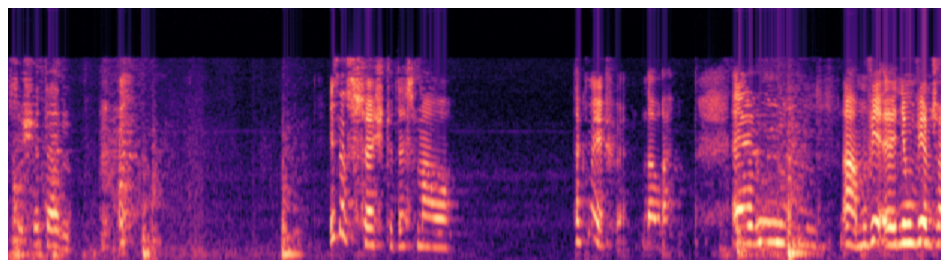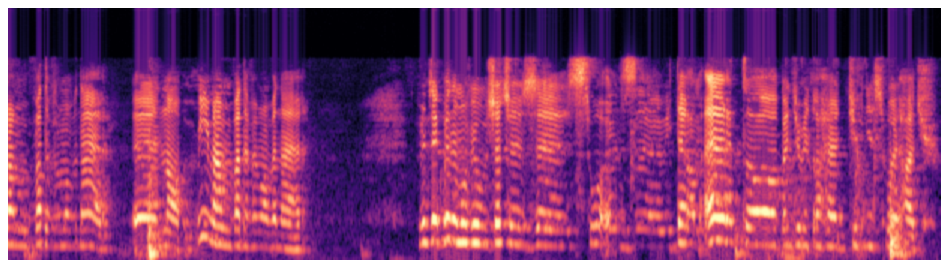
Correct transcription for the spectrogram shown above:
Co się ten. Jest nas sześciu, to jest mało. Tak myślę. Dobra. Em, a, mówię, e, nie mówiłem, że mam wadę wymowy na R. E, no, i mam wadę wymowy na R. Więc jak będę mówił rzeczy z, sło- z literą R, to będzie mnie trochę dziwnie słychać.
